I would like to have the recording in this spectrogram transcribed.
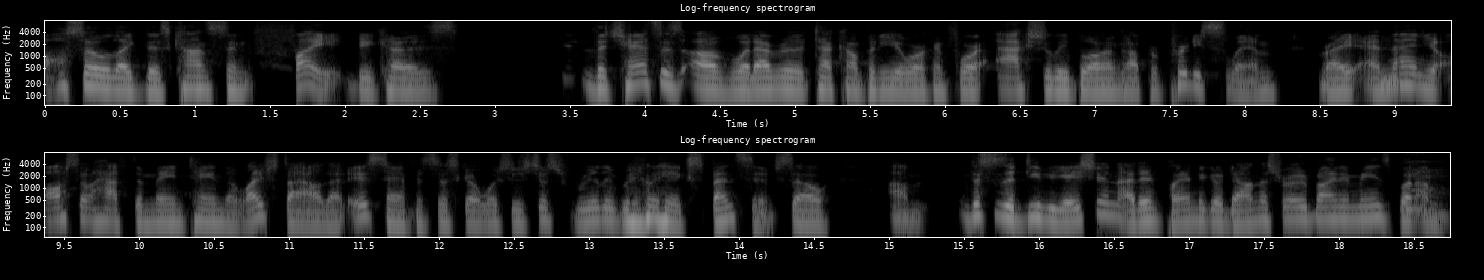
also like this constant fight because the chances of whatever tech company you're working for actually blowing up are pretty slim right and mm-hmm. then you also have to maintain the lifestyle that is san francisco which is just really really expensive so um, this is a deviation i didn't plan to go down this road by any means but yeah. i'm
